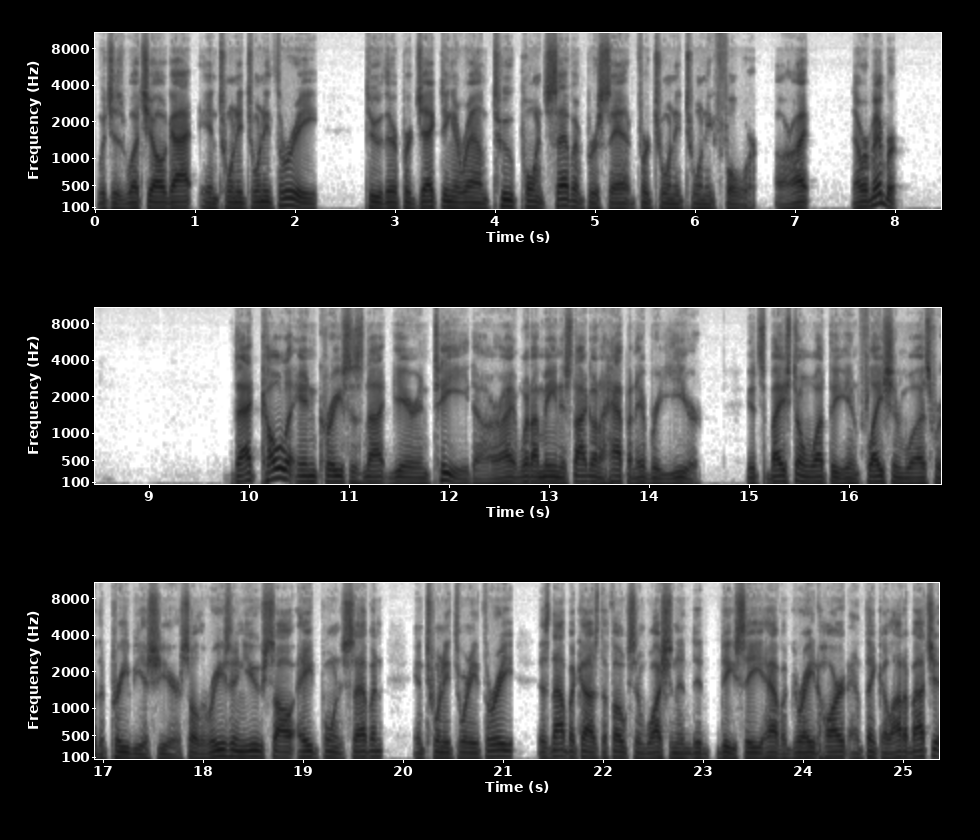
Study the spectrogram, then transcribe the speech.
which is what y'all got in 2023, to they're projecting around 2.7% for 2024. All right. Now remember, that COLA increase is not guaranteed. All right. What I mean, it's not going to happen every year. It's based on what the inflation was for the previous year. So the reason you saw 8.7 in 2023 is not because the folks in Washington, D.C. have a great heart and think a lot about you.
